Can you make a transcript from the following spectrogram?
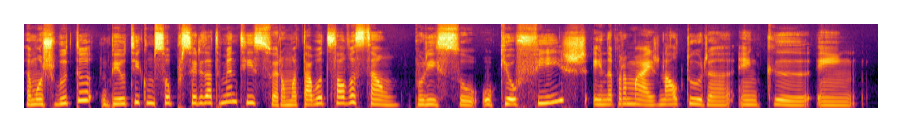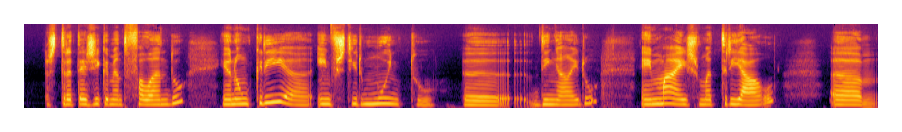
A Mosh Beauty começou por ser exatamente isso, era uma tábua de salvação. Por isso, o que eu fiz, ainda para mais na altura em que, em, estrategicamente falando, eu não queria investir muito uh, dinheiro em mais material. Uh,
